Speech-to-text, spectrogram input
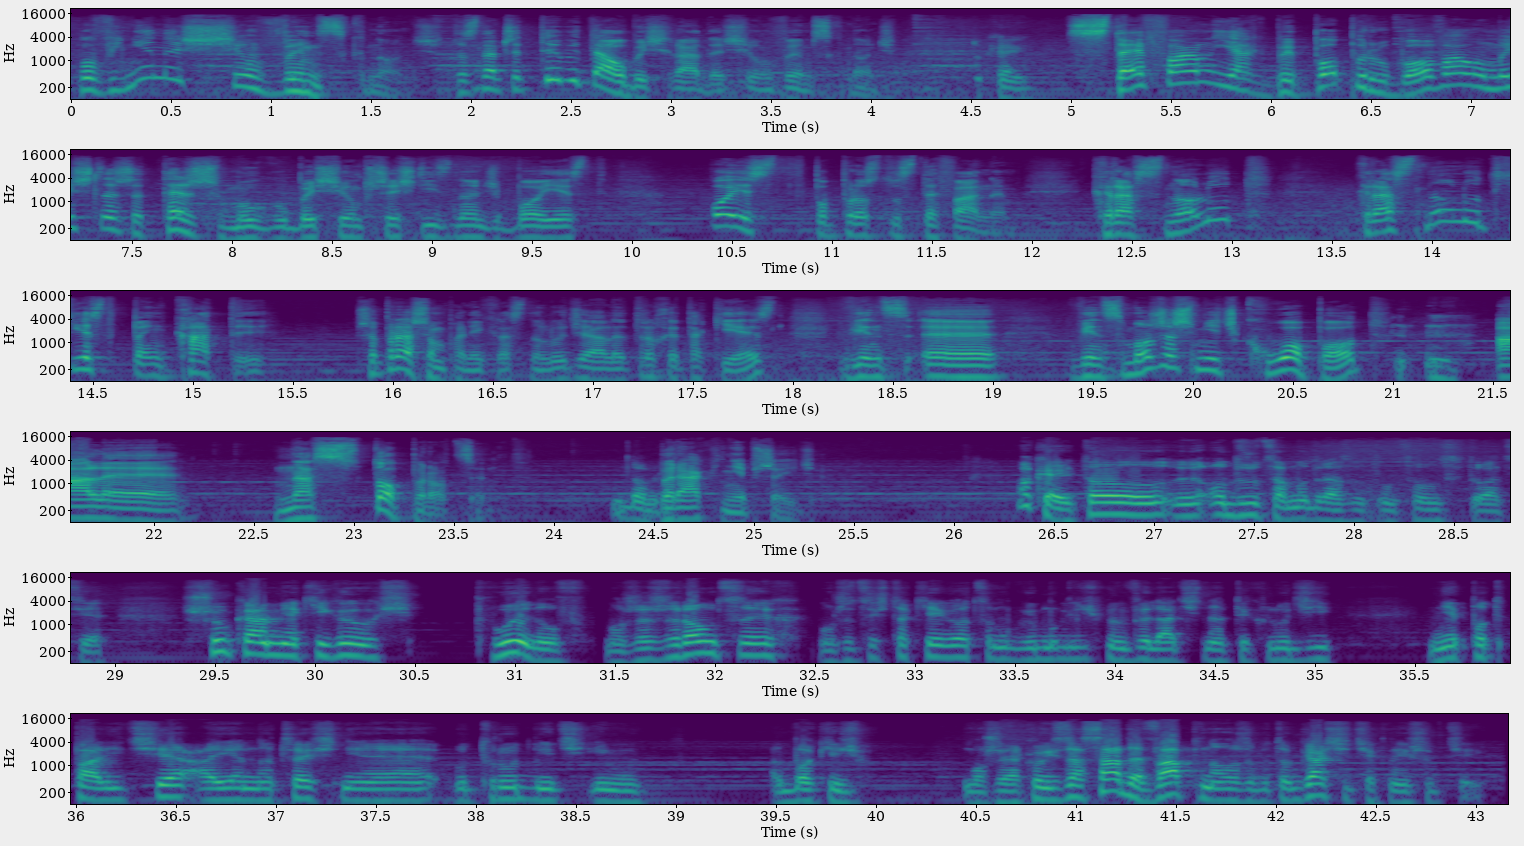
powinieneś się wymsknąć. To znaczy, ty dałbyś radę się wymsknąć. Okej. Stefan jakby popróbował, myślę, że też mógłby się prześliznąć, bo jest, bo jest po prostu Stefanem. Krasnolud? Krasnolud jest pękaty Przepraszam, panie krasnoludzie, ale trochę tak jest. Więc, e, więc możesz mieć kłopot, ale na 100% Dobra. brak nie przejdzie. Okej, to y, odrzucam od razu tą całą sytuację. Szukam jakiegoś płynów, może żrących, może coś takiego, co mogli- mogliśmy wylać na tych ludzi, nie podpalić się, a jednocześnie utrudnić im albo jakieś, może jakąś zasadę, wapno, żeby to gasić jak najszybciej.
